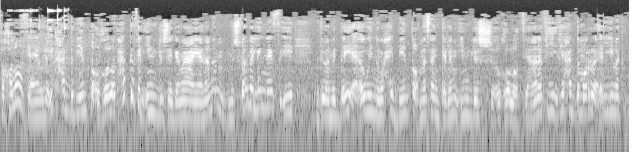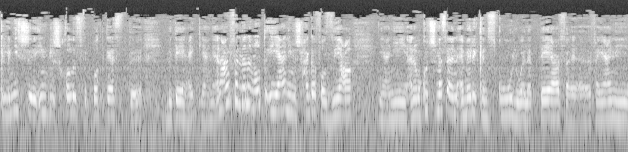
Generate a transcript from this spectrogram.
فخلاص يعني لو لقيت حد بينطق غلط حتى في الإنجليش يا جماعة يعني أنا مش فاهمة ليه الناس إيه بتبقى متضايقة قوي إن واحد بينطق مثلا كلام إنجليش غلط يعني أنا في في حد مرة قال لي ما تتكلميش إنجليش خالص في البودكاست بتاعك يعني أنا عارفة إن أنا نطقي يعني مش حاجة فظيعة يعني أنا ما كنتش مثلا American school ولا بتاع. فيعني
